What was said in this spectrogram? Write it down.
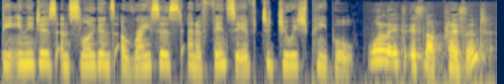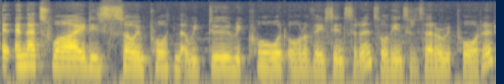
The images and slogans are racist and offensive to Jewish people. Well, it, it's not pleasant, and that's why it is so important that we do record all of these incidents or the incidents that are reported.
